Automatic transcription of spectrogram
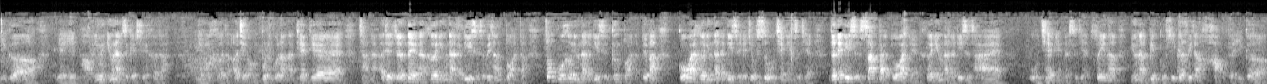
一个原因。好，因为牛奶是给谁喝的？牛喝的，而且我们不能够让它天天产奶。而且人类呢，喝牛奶的历史是非常短的，中国喝牛奶的历史更短了，对吧？国外喝牛奶的历史也就四五千年时间。人类历史三百多万年，喝牛奶的历史才五千年的时间，所以呢，牛奶并不是一个非常好的一个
